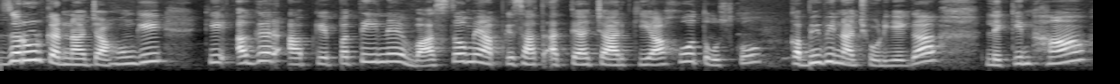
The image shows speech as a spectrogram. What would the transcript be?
ज़रूर करना चाहूँगी कि अगर आपके पति ने वास्तव में आपके साथ अत्याचार किया हो तो उसको कभी भी ना छोड़िएगा। लेकिन हाँ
